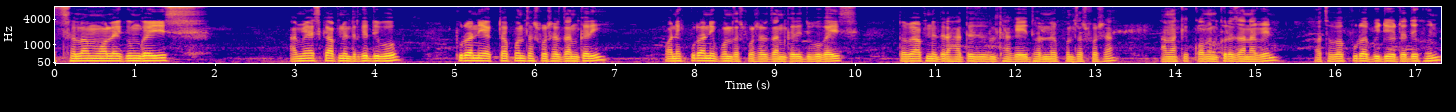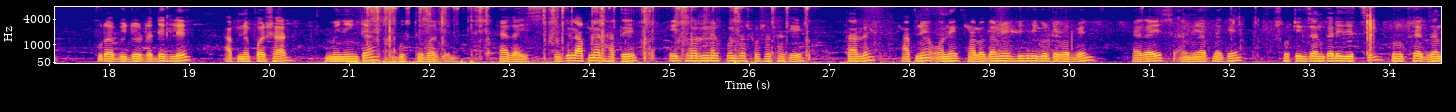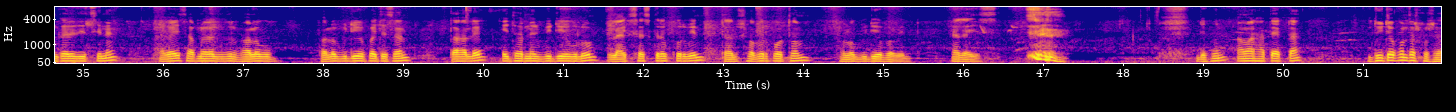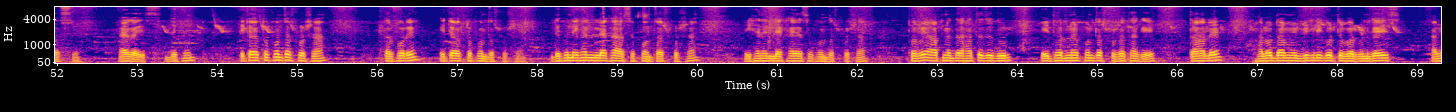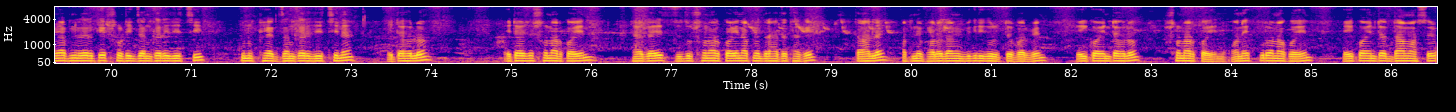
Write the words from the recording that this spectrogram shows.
আসসালামু আলাইকুম গাইস। আমি আজকে আপনাদেরকে দেব পুরানি একটা পঞ্চাশ পয়সার জানকারি। অনেক পুরানি পঞ্চাশ পয়সার জানকারি দেব গাইস। তবে আপনাদের হাতে যদি থাকে এই ধরনের পঞ্চাশ পয়সা, আমাকে কমেন্ট করে জানাবেন অথবা পুরো ভিডিওটা দেখুন। পুরো ভিডিওটা দেখলে আপনি পয়সার মিনিংটা বুঝতে পারবেন। হ্যাঁ গাইস, যদি আপনার হাতে এই ধরনের পঞ্চাশ পয়সা থাকে, তাহলে আপনি অনেক ভালো দামে বিক্রি করতে পারবেন। হ্যাঁ গাইস আমি আপনাকে সঠিক জানকারি দিচ্ছি, কোনো ফেক জানকারি দিচ্ছি না। হ্যাঁ গাইস আপনারা যদি ভালো ভালো ভিডিও পাইতে চান, তাহলে এই ধরনের ভিডিওগুলো লাইক সাবস্ক্রাইব করবেন, তাহলে সবার প্রথম ভালো ভিডিও পাবেন। হ্যাঁ গাইস দেখুন, আমার হাতে একটা দুইটা পঞ্চাশ পয়সা আছে। হ্যাঁ গাইস দেখুন, এটা একটা পঞ্চাশ পয়সা, তারপরে এটা একটা পঞ্চাশ পয়সা। দেখুন, এখানে লেখা আছে পঞ্চাশ পয়সা। এখানে লেখাই আছে পঞ্চাশ পয়সা। তবে আপনাদের হাতে যদি এই ধরনের পঞ্চাশ পয়সা থাকে, তাহলে ভালো দামে বিক্রি করতে পারবেন গাইস আমি আপনাদেরকে সঠিক জানকারি দিচ্ছি, কোনো ফ্যাক জানকারি দিচ্ছি না। এটা হলো, এটা হচ্ছে সোনার কয়েন হ্যাঁ গাইজ যদি সোনার কয়েন আপনাদের হাতে থাকে, তাহলে আপনি ভালো দামে বিক্রি করতে পারবেন। এই কয়েনটা হলো সোনার কয়েন অনেক পুরানো কয়েন এই কয়েনটার দাম আছে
